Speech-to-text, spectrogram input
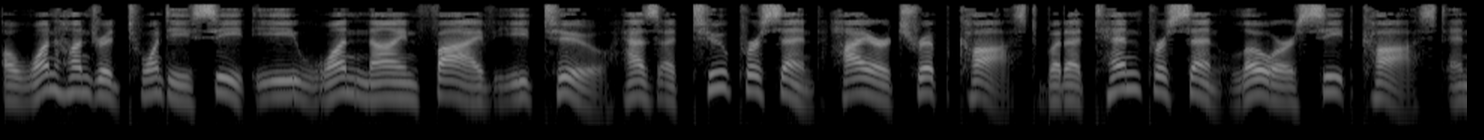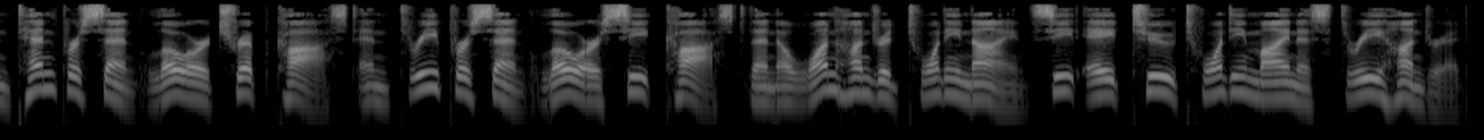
A 120-seat E195E2 has a 2% higher trip cost but a 10% lower seat cost and 10% lower trip cost and 3% lower seat cost than a 129-seat A220-300,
